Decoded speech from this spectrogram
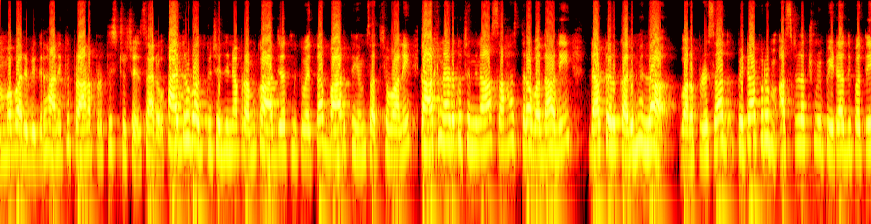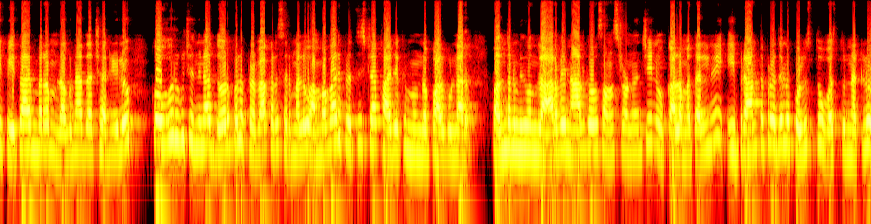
అమ్మవారి విగ్రహానికి ప్రాణ ప్రతిష్ఠ చేశారు. హైదరాబాద్కు చెందిన ప్రముఖ ఆధ్యాత్మికవేత్త భారతీయం సత్యవాణి కాకినాడకు చెందిన సహస్రవదాని డాక్టర్ కరిమెల్ల వరప్రసాద్ పిఠాపురం అష్టలక్ష్మి పీఠాధిపతి పీతాంబరం రఘునాథాచార్యులు కొవ్వూరుకు చెందిన దోర్పల ప్రభాకర్ శర్మలు అమ్మవారి ప్రతిష్ట కార్యక్రమంలో పాల్గొన్నారు. పంతొమ్మిది వందల అరవై నాలుగవ సంవత్సరం నుంచి నూకాలమ్మ తల్లిని ఈ ప్రాంత ప్రజలు కొలుస్తూ వస్తున్నట్లు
